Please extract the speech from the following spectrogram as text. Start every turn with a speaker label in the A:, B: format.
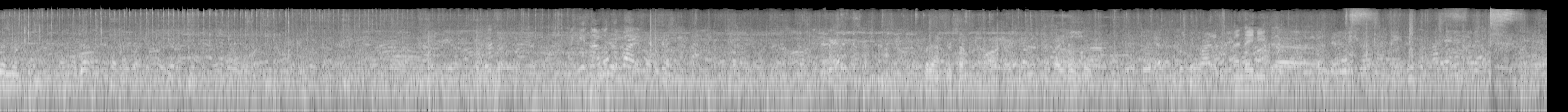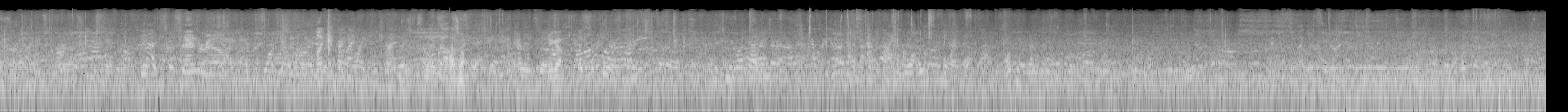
A: He's not looking but
B: But after seven o'clock, I can't because I heard the
C: And they need uh,
B: stand around.
C: How's it
B: Here you go.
